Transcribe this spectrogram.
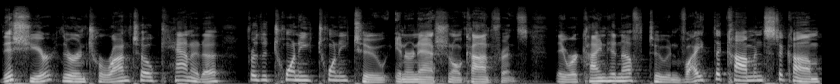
This year, they're in Toronto, Canada for the 2022 International Conference. They were kind enough to invite the Commons to come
